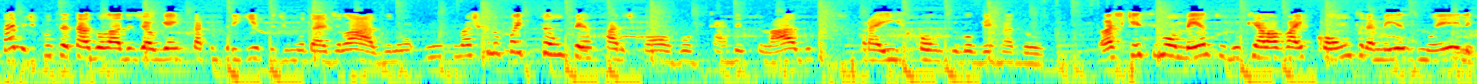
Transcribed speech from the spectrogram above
Sabe, tipo, você tá do lado de alguém que tá com preguiça de mudar de lado? Não, não- acho que não foi tão pensado, tipo, ó, vou ficar desse lado pra ir contra o governador. Eu acho que esse momento do que ela vai contra mesmo ele,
